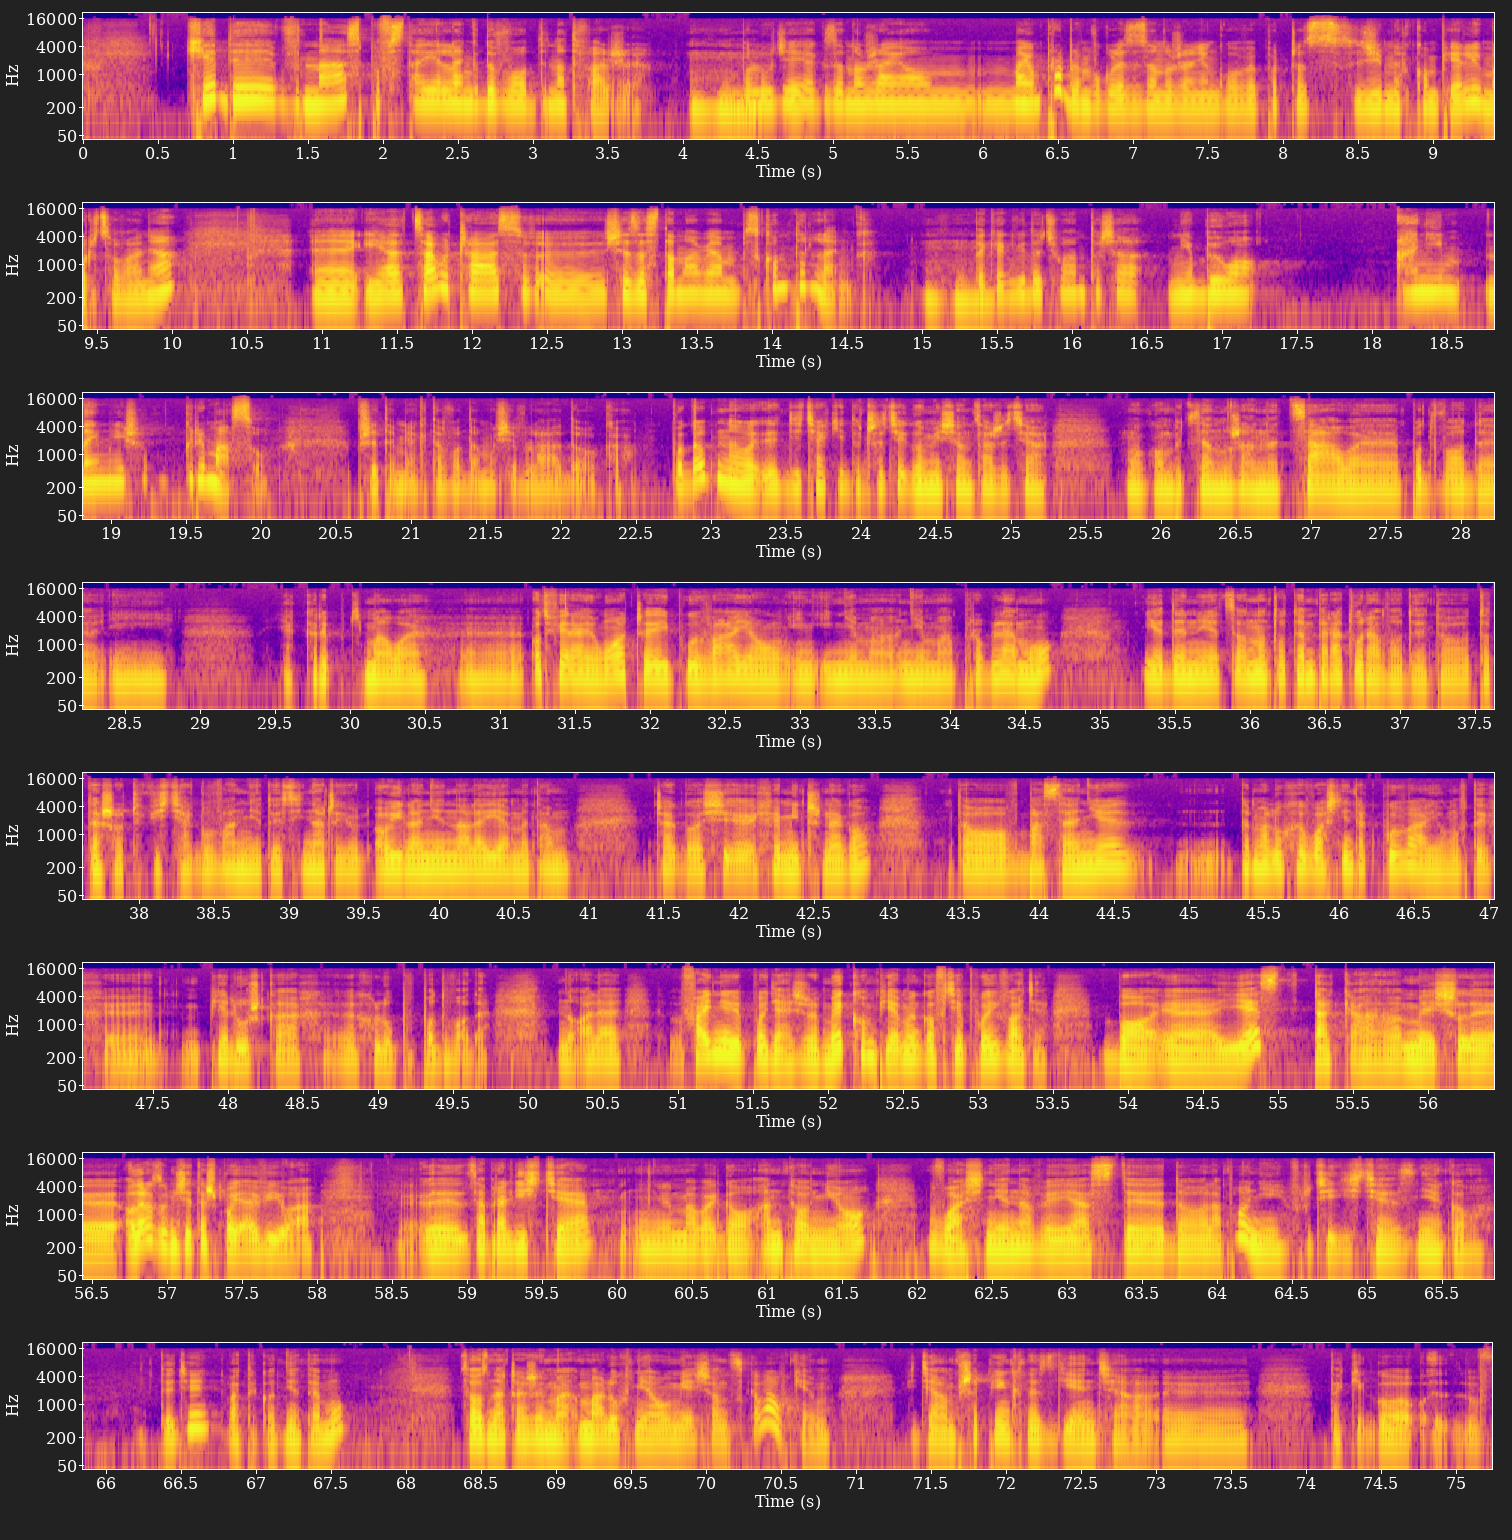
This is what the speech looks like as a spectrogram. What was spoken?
kiedy w nas powstaje lęk do wody na twarzy? Mhm. Bo ludzie jak zanurzają, mają problem w ogóle z zanurzeniem głowy podczas zimnych kąpieli, morcowania. E, I ja cały czas y, się zastanawiam, skąd ten lęk. Mhm. Tak jak widać u Antosia, nie było ani najmniejszego grymasu przy tym, jak ta woda mu się wlała do oka. Podobno y, dzieciaki do trzeciego miesiąca życia mogą być zanurzane całe pod wodę i jak rybki małe y, otwierają oczy i pływają i, i nie, ma, nie ma problemu. Jedynie co, no to temperatura wody, to, to też oczywiście jak w wannie to jest inaczej, o- ile nie nalejemy tam czegoś y, chemicznego, to w basenie te maluchy właśnie tak pływają w tych y, pieluszkach chlub pod wodę. No ale fajnie powiedziałaś, że my kąpiemy go w ciepłej wodzie, bo e, jest taka myśl, e, od razu mi się też pojawiła. E, Zabraliście mm, małego Antonio właśnie na wyjazd e, do Laponii. Wróciliście z niego tydzień, dwa tygodnie temu, co oznacza, że ma- maluch miał miesiąc z kawałkiem. Widziałam przepiękne zdjęcia y, takiego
